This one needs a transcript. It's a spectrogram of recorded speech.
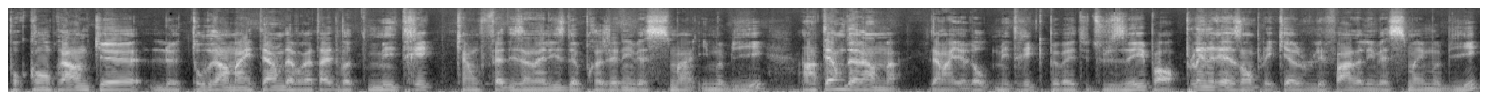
pour comprendre que le taux de rendement interne devrait être votre métrique quand vous faites des analyses de projets d'investissement immobilier en termes de rendement. Évidemment, il y a d'autres métriques qui peuvent être utilisées pour avoir plein de raisons pour lesquelles vous voulez faire de l'investissement immobilier.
